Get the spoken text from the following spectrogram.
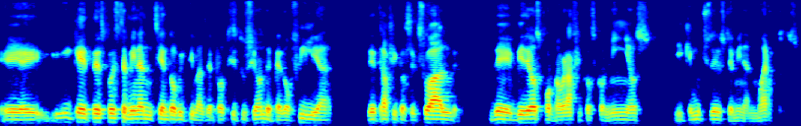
Eh, y que después terminan siendo víctimas de prostitución, de pedofilia, de tráfico sexual, de videos pornográficos con niños y que muchos de ellos terminan muertos.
